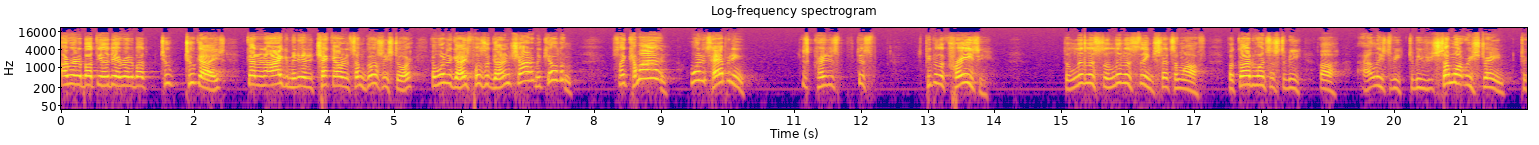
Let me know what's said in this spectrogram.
I read about the other day, I read about two, two guys got an argument at a checkout at some grocery store, and one of the guys pulls a gun and shot him and killed him. It's like, come on, what is happening? This, this, this people are crazy. The littlest, the littlest thing sets them off. But God wants us to be, uh, at least to be, to be somewhat restrained. To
